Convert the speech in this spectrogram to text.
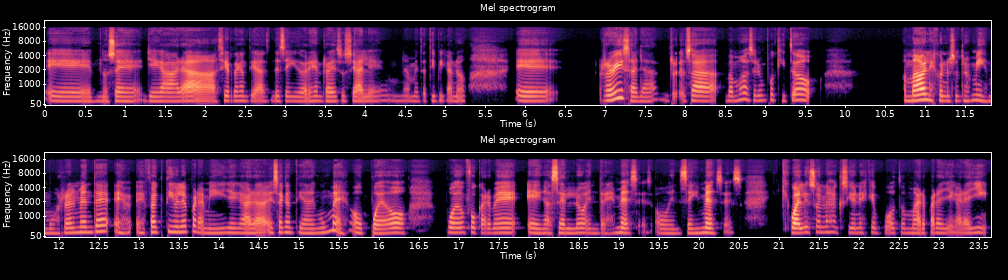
eh, no sé, llegar a cierta cantidad de seguidores en redes sociales, una meta típica, ¿no? Eh, revísala. O sea, vamos a ser un poquito amables con nosotros mismos. Realmente es, factible para mí llegar a esa cantidad en un mes o puedo, puedo enfocarme en hacerlo en tres meses o en seis meses. ¿Cuáles son las acciones que puedo tomar para llegar allí?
